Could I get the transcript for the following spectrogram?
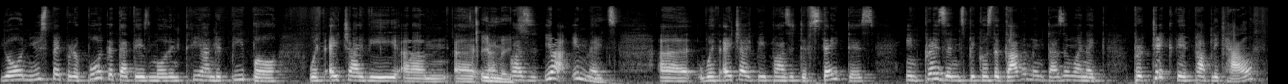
your newspaper reported that there's more than 300 people with HIV um, uh, uh inmates. Uh, yeah, inmates mm. with HIV positive status in prisons because the government doesn't want to protect their public health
